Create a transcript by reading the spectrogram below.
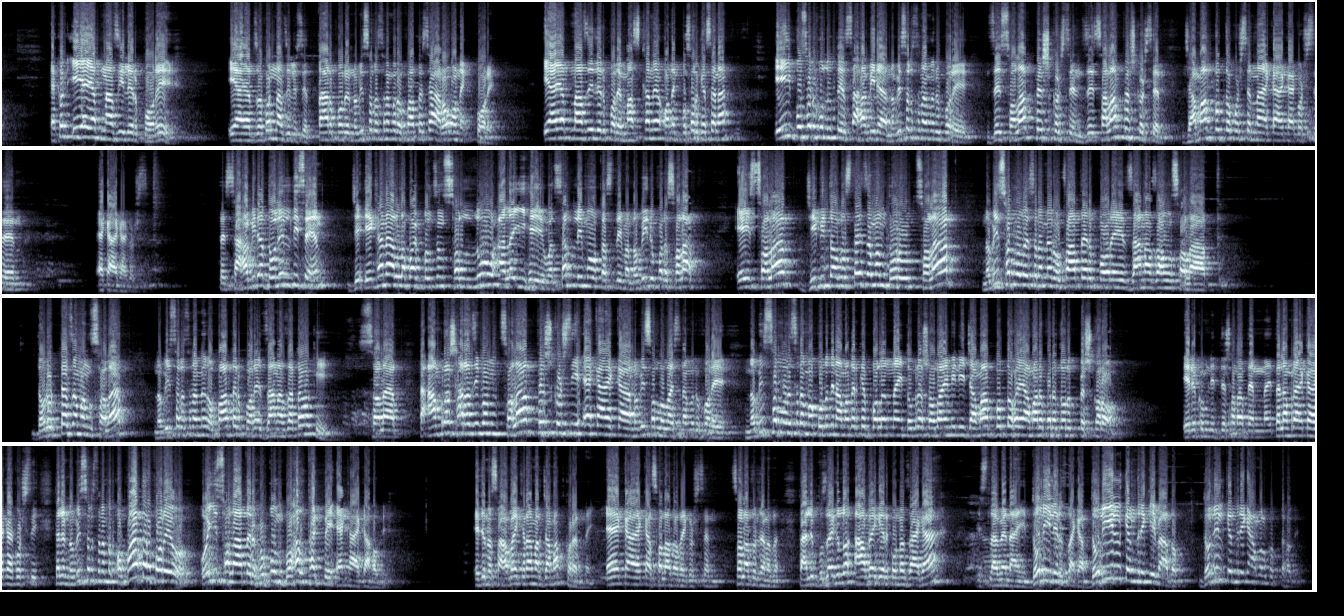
এখন এই আয়াত নাজিলের পরে, এই আয়াত যখন নাজিল হয়েছে, তারপরে নবী সাল্লাহ সাল্লামের ওফাত হয়েছে আরও অনেক পরে। এই আয়াত নাজিলের পরে মাঝখানে অনেক বছর গেছে না? এই বছরগুলোতে সাহাবিরা নবী সাল্লাল্লাহু আলাইহি সাল্লামের উপরে যে সলাদ পেশ করছেন, যে সালাম পেশ করছেন, জামাতবদ্ধ করছেন না, একা একা করছেন? একা একা করছেন। তাই সাহাবিরা দলিল দিছেন যে এখানে আল্লাহ বলছেন, সল্লু আলাইহে ওয়াসাল্লিমু তাসলিমা নবীর উপরে সালাত। এই সালাত জীবিত অবস্থায় যেমন দরুদ সালাত, নবী সাল্লাল্লাহু আলাইহি সাল্লামের ওফাতের পরে জানাজাও সালাত। দরুদটা যেমন সালাত নবী সাল্লামের ওফাতের পরে জানাজাটাও কি? সালাত। তা আমরা সারা জীবন সালাত পেশ করছি একা একা নবী সাল্লাল্লাহু আলাইহি সাল্লামের উপরে। নবী সাল্লাল্লাহু আলাইহি সাল্লাম কোনোদিন আমাদেরকে বলেন নাই, তোমরা সবাই মিলি জামাতবদ্ধ হয়ে আমার উপরে দরুদ পেশ করো। এরকম নির্দেশনা দেন নাই। তাহলে আমরা একা একা করছি। তাহলে নবী সাল্লাল্লাহু আলাইহি সাল্লামের ওফাতের পরেও ওই সলাতের হুকুম বহাল থাকবে, একা একা হবে। এই জন্য সাহাবাই কেরাম আর জামাত করেন নাই। একা একা সলাত আদায় করছেন সলাতুর জানাজা। তাহলে বোঝা গেল আবেগের কোন জায়গা ইসলামে নাই। দলিলের জায়গা। দলিল কেন্দ্রিক ইবাদত। দলিল কেন্দ্রিক আমল করতে হবে।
